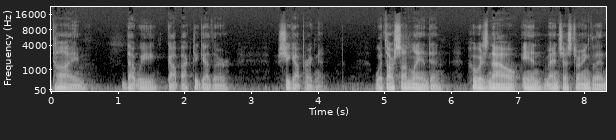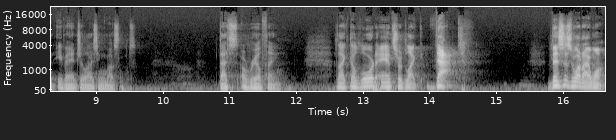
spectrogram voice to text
time that we got back together she got pregnant with our son Landon, who is now in Manchester, England, evangelizing Muslims. That's a real thing. Like the Lord answered, like that. This is what I want.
